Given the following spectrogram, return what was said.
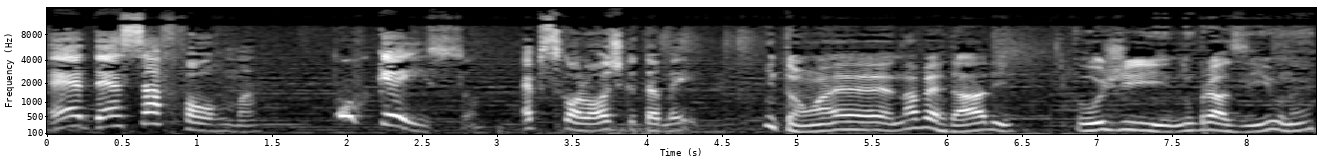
É dessa forma. Por que isso? É psicológico também? Então, é, na verdade, hoje no Brasil, né,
